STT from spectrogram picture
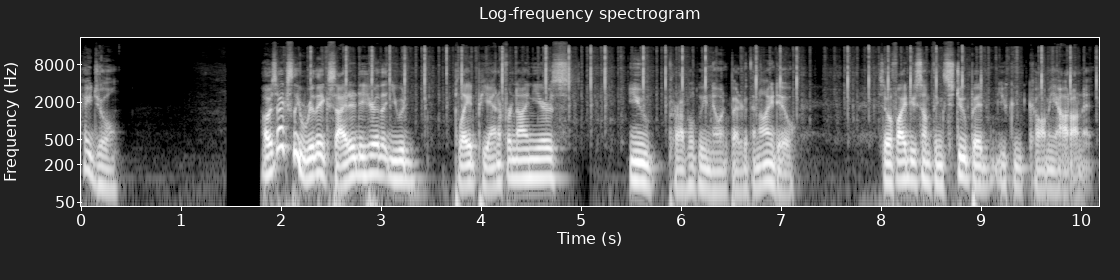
Hey, Joel. I was actually really excited to hear that you had played piano for nine years. You probably know it better than I do. So if I do something stupid, you can call me out on it.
